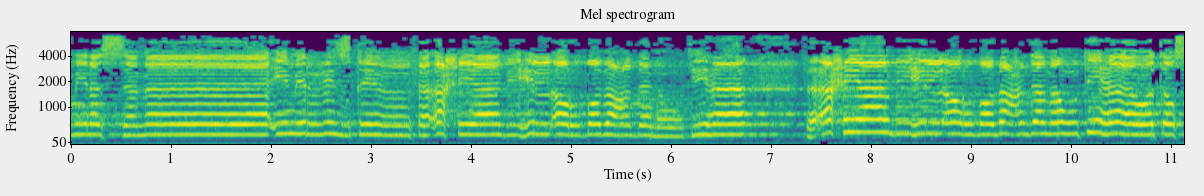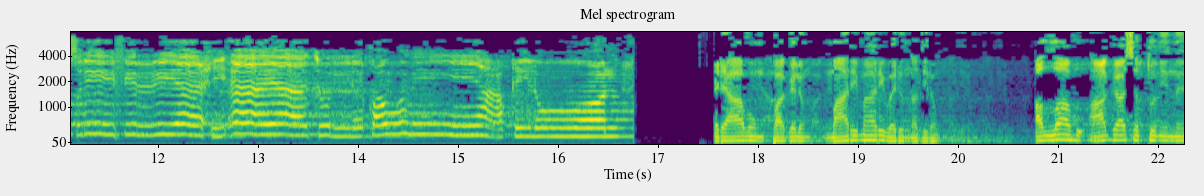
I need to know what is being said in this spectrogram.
من السماء من رزق فأحيا به الأرض بعد موتها فأحيا به الأرض بعد موتها وتصريف الرياح آيات لقوم يعقلون രാവും പകലും മാറി മാറി വരുന്നതിലും അള്ളാഹു ആകാശത്തുനിന്ന്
